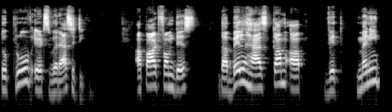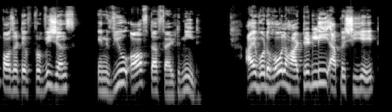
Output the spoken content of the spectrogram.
to prove its veracity. Apart from this, the bill has come up with many positive provisions in view of the felt need. I would wholeheartedly appreciate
